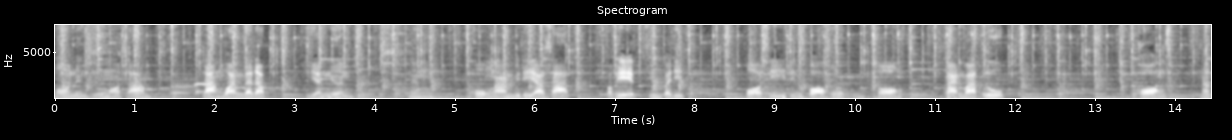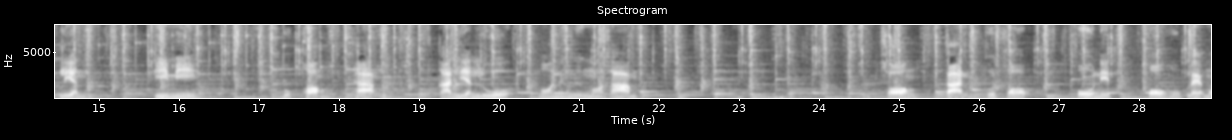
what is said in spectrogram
ม .1 ถึงม .3 รางวัลระดับเหรียญเงิน 1. โครงงานวิทยาศาสตร์ ประเภทศิลปประดิษฐ์ป .4 ถึงป .6 2. การวาดรูป ของนักเรียนที่มีบกพร่องทางการเรียนรู้ม .1 ถึงม .3 2. การทดสอบโปรเน็ตป .6 และม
